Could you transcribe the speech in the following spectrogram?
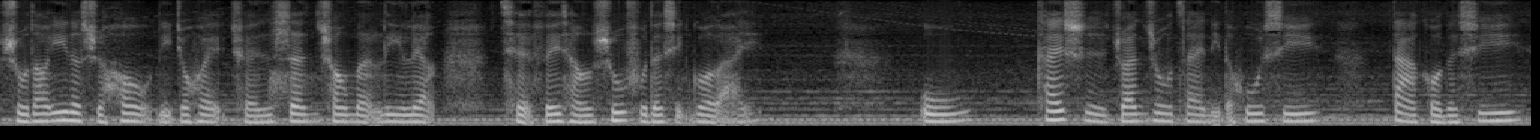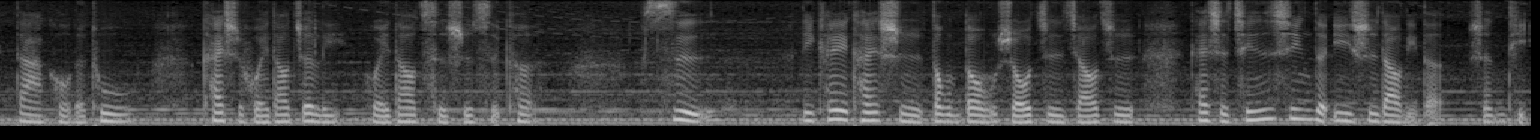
数到一的时候，你就会全身充满力量，且非常舒服的醒过来。五，开始专注在你的呼吸，大口的吸，大口的吐，开始回到这里，回到此时此刻。四。你可以开始动动手指、脚趾，开始清新的意识到你的身体。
